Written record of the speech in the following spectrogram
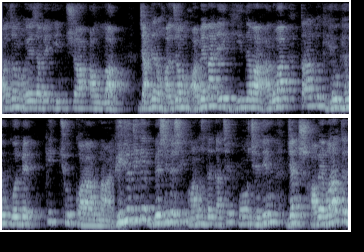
হজম হয়ে যাবে ইনশা আল্লাহ যাদের হজম হবে না এই ঘি দেওয়া হালুয়া, তারা তো ঘেউ ঘেউ করবে, কিচ্ছু করার নাই। ভিডিওটিকে বেশি বেশি মানুষদের কাছে পৌঁছে দিন, যেন সবে বরাতের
